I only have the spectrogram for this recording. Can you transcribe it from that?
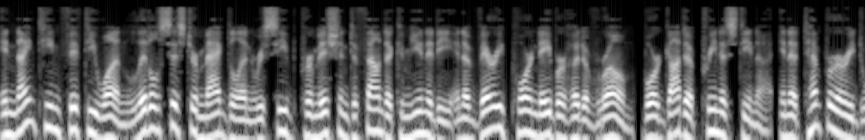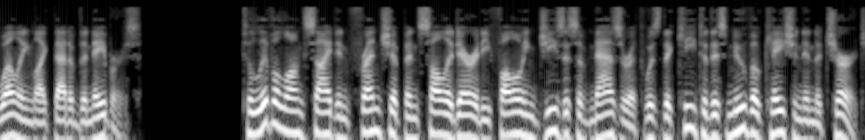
In 1951 Little Sister Magdalene received permission to found a community in a very poor neighborhood of Rome, Borgata Prenestina, in a temporary dwelling like that of the neighbors. To live alongside in friendship and solidarity following Jesus of Nazareth was the key to this new vocation in the Church.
